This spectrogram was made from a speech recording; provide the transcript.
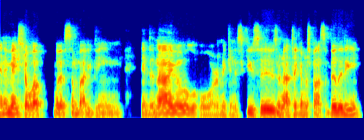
And it may show up with somebody being in denial or making excuses or not taking responsibility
